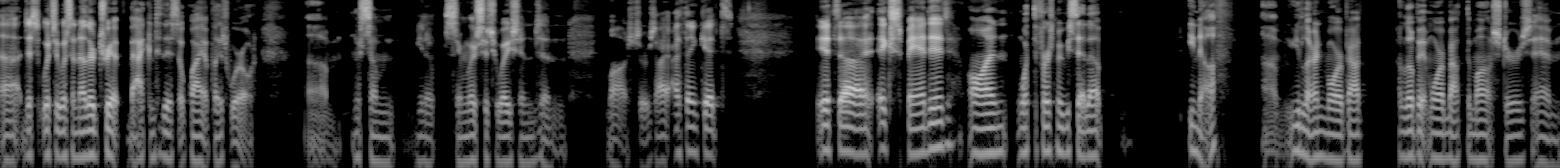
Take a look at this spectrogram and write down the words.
Uh, just which it was another trip back into this A Quiet Place world. Um, there's some you know similar situations and monsters. I I think it it uh, expanded on what the first movie set up enough. Um, you learned more about a little bit more about the monsters, and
